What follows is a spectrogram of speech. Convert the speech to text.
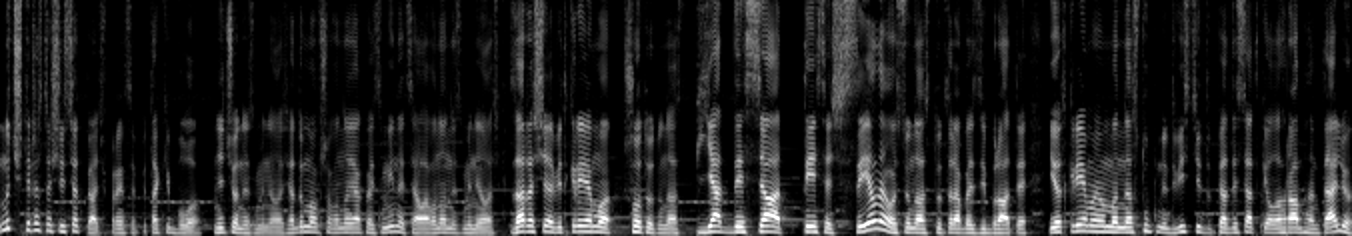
Ну, 465, в принципі, так і було. Нічого не змінилось. Я думав, що воно якось зміниться, але воно не змінилось. Зараз ще відкриємо, що тут у нас? 50 тисяч сили. Ось у нас тут треба зібрати. І відкриємо наступний 250 кілограм гантелю.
